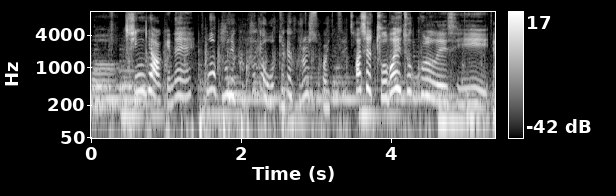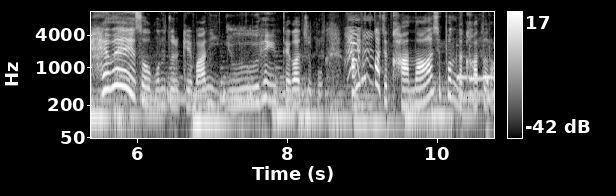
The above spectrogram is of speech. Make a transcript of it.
와 신기하긴 해. 와 그니까 그게 어떻게 그럴 수가 있지? 사실 두바이 초콜릿이 해외에서 먼저 이렇게 많이 유행이 돼가지고 한국까지 가나 싶었는데 가더라.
